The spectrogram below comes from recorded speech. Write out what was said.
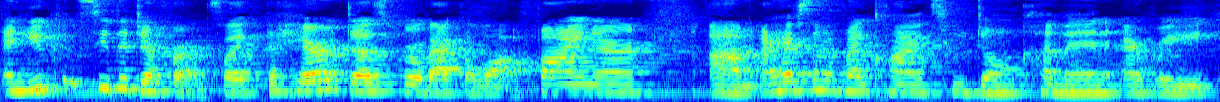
and you can see the difference. Like the hair does grow back a lot finer. Um, I have some of my clients who don't come in every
